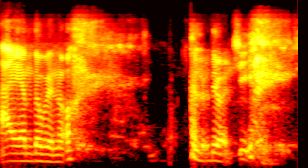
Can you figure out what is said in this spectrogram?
I am the winner. Hello, Devanshi.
